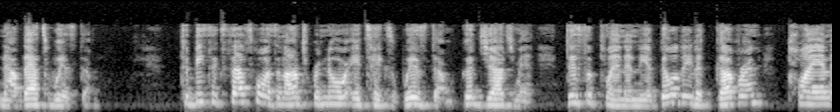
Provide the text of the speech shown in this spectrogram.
Now, that's wisdom. To be successful as an entrepreneur, it takes wisdom, good judgment, discipline, and the ability to govern, plan,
